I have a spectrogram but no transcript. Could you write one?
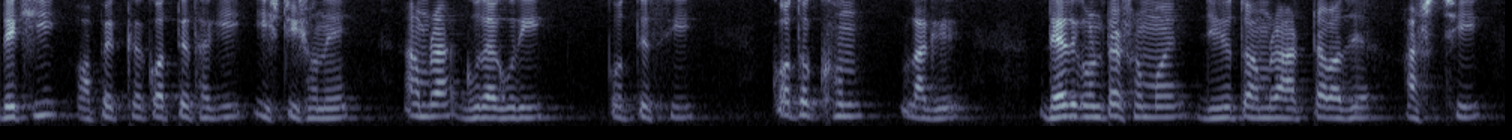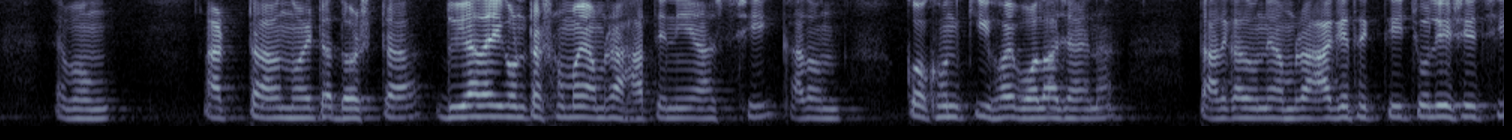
দেখি, অপেক্ষা করতে থাকি স্টেশনে। আমরা ঘোরাঘুরি করতেছি। কতক্ষণ লাগে? দেড় ঘণ্টা সময়, যেহেতু আমরা আটটা বাজে আসছি এবং আটটা, নয়টা, দশটা, দুই আড়াই ঘণ্টা সময় আমরা হাতে নিয়ে আসছি, কারণ কখন কি হয় বলা যায় না। তার কারণে আমরা আগে থাকতেই চলে এসেছি।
